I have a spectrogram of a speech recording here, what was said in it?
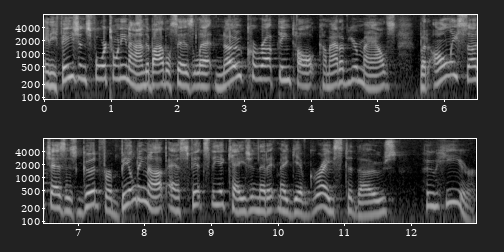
In Ephesians 4:29, the Bible says, "Let no corrupting talk come out of your mouths, but only such as is good for building up as fits the occasion that it may give grace to those who hear."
